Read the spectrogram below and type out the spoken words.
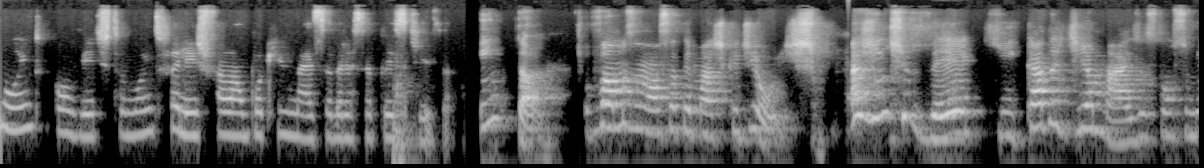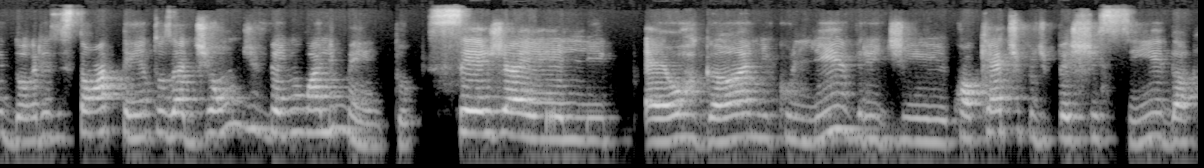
muito o convite. Estou muito feliz de falar um pouquinho mais sobre essa pesquisa. Então, vamos à nossa temática de hoje. A gente vê que cada dia mais os consumidores estão atentos a de onde vem o alimento, seja ele é, orgânico, livre de qualquer tipo de pesticida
